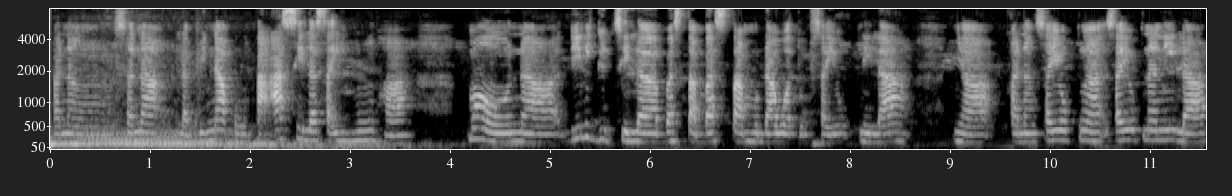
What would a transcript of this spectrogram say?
kanang sana labi na kung taas sila sa imuha mao na dili gyud sila basta-basta mo dawat og sayop nila. Nya kanang sayop nga sayop na nila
